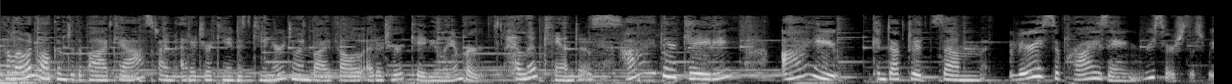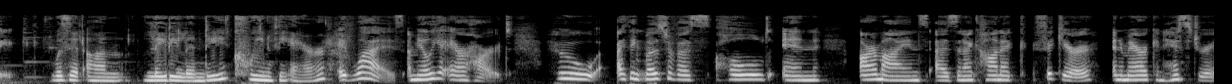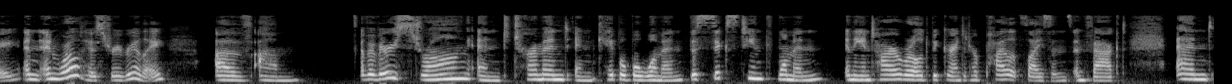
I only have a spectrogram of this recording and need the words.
Hello and welcome to the podcast. I'm editor Candace Keener, joined by fellow editor Katie Lambert. Hello, Candace. Hi there, Katie. I conducted some very surprising research this week. Was it on Lady Lindy, Queen of the Air? It was Amelia Earhart, who I think most of us hold in our minds as an iconic figure in American history and, and world history, really, of um, of a very strong and determined and capable woman, the 16th woman in the entire world to be granted her pilot's license, in fact. And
